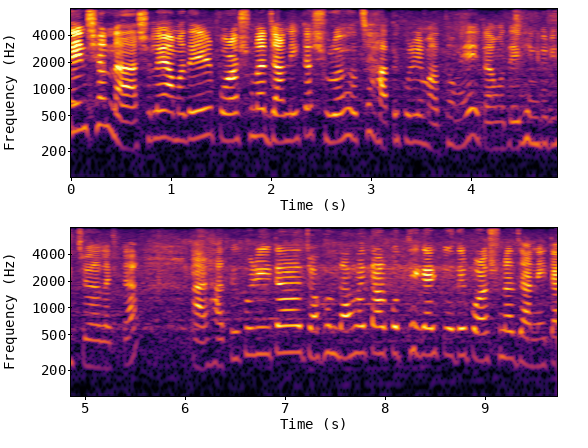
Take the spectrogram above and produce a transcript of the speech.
টেনশন না, আসলে আমাদের পড়াশোনার জার্নিটা শুরু হচ্ছে হাতে খড়ির মাধ্যমে, এটা আমাদের হিন্দু রিচুয়াল একটা। আর হাতে খড়িটা যখন দেওয়া হয়, তারপর থেকে আর কি ওদের পড়াশোনার জার্নিটা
